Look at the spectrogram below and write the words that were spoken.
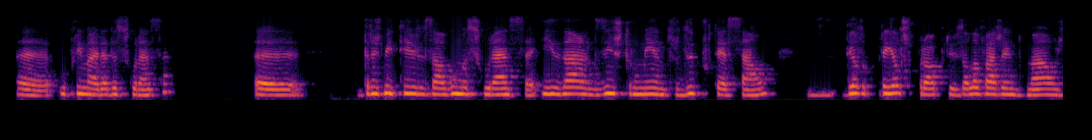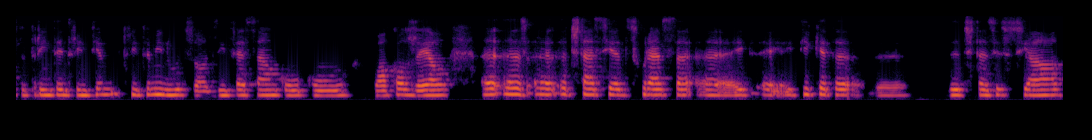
Uh, o primeiro é da segurança, uh, transmitir-lhes alguma segurança e dar-lhes instrumentos de proteção para eles próprios, a lavagem de mãos de 30 em 30, 30 minutos, ou a desinfecção com, com o álcool gel, a, a, a, distância de segurança, a, etiqueta de, de distância social,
